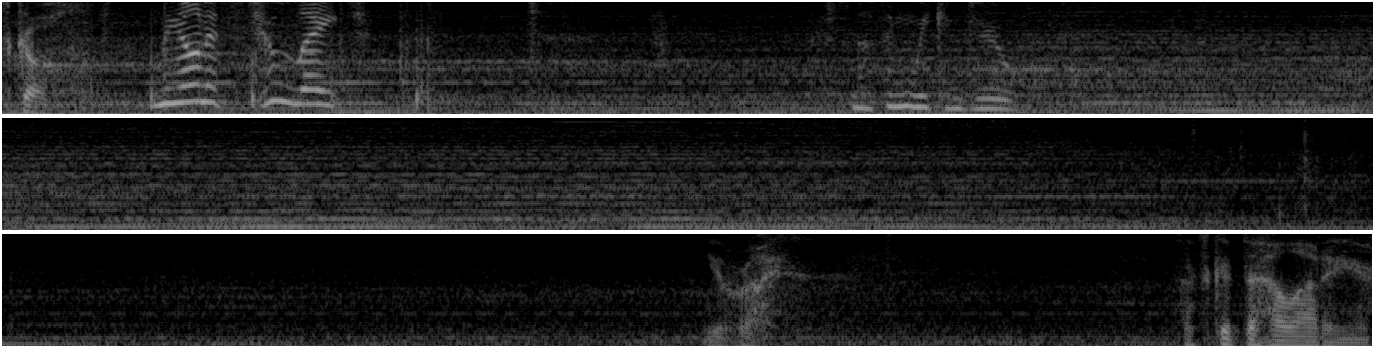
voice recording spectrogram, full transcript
Let's go. Leon, it's too late. There's nothing we can do. You're right. Let's get the hell out of here.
